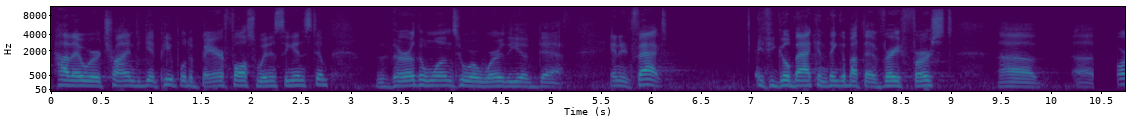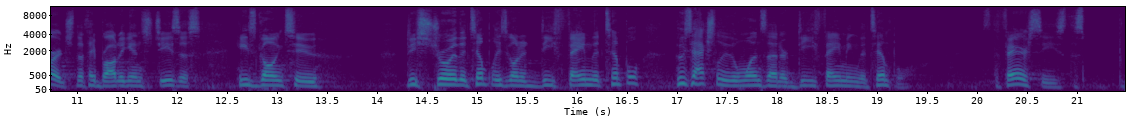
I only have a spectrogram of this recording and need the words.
how they were trying to get people to bear false witness against him, they're the ones who are worthy of death. And in fact, if you go back and think about that very first uh, uh, charge that they brought against Jesus, he's going to destroy the temple, he's going to defame the temple. Who's actually the ones that are defaming the temple? It's the Pharisees, the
